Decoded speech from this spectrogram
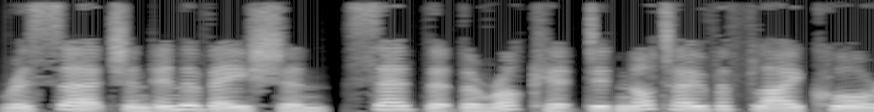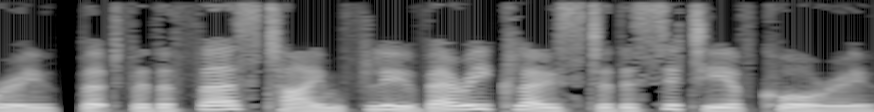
Research and Innovation, said that the rocket did not overfly Kourou, but for the first time flew very close to the city of Kourou.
